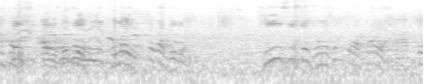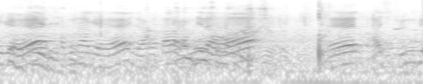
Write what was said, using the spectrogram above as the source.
앞에 있을 때 아니, 준비. 선생님의 공의 속도가 느려. 뒤에 있을 때 공의 속도가 빨라. 앞쪽에? 차분하게 이제 한번 따라갑니다. 네, 다시 준비.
